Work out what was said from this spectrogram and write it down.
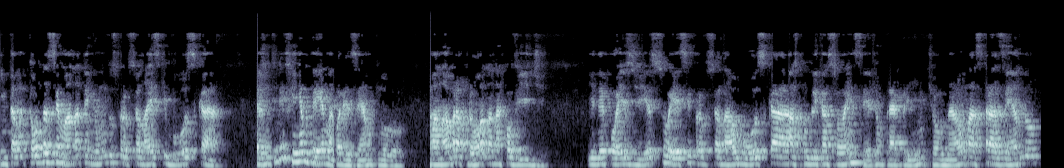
Então, toda semana tem um dos profissionais que busca. A gente define um tema, por exemplo, manobra prona na Covid. E depois disso, esse profissional busca as publicações, sejam pré-print ou não, mas trazendo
